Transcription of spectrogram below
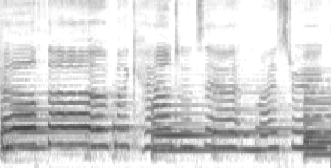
health of my countenance and my strength.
